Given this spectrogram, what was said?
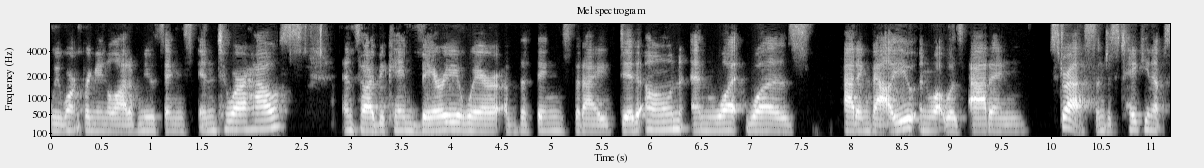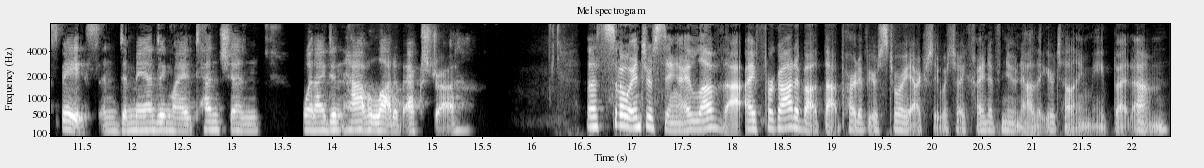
we weren't bringing a lot of new things into our house. And so I became very aware of the things that I did own and what was adding value and what was adding stress and just taking up space and demanding my attention when I didn't have a lot of extra. That's so interesting. I love that. I forgot about that part of your story actually, which I kind of knew now that you're telling me. But um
